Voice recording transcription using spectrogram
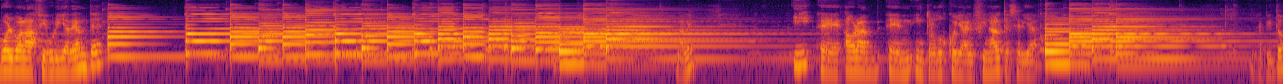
Vuelvo a la figurilla de antes. Eh, ahora em, introduzco ya el final que sería repito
